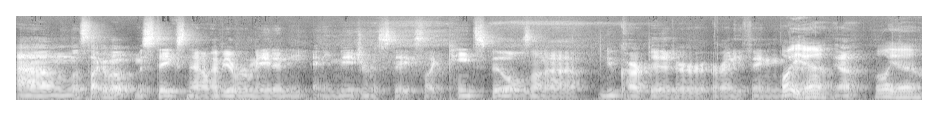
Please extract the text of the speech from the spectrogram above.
Um, let's talk about mistakes now. Have you ever made any any major mistakes like paint spills on a new carpet or, or anything? Oh, that- yeah. Yeah. Oh yeah,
